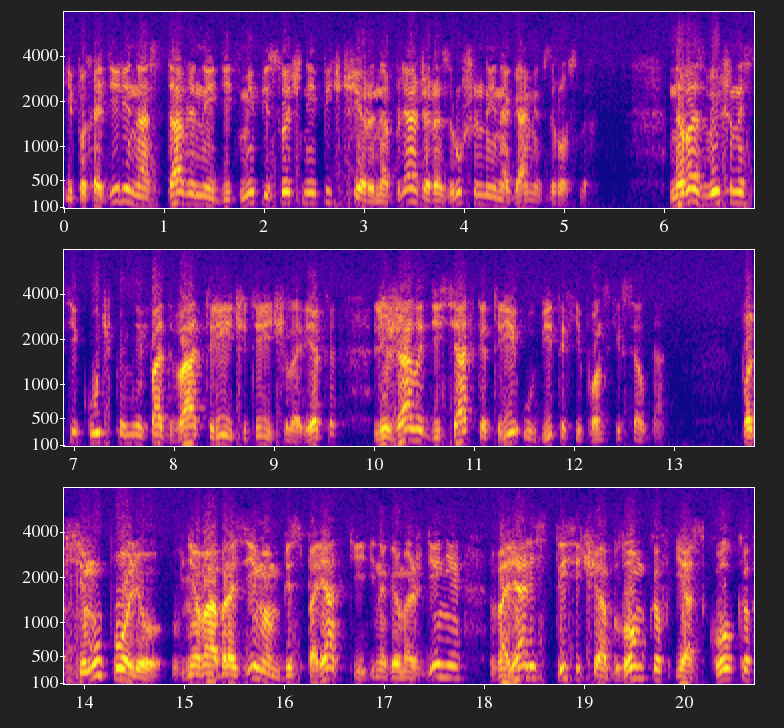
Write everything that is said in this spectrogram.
и походили на оставленные детьми песочные пещеры на пляже, разрушенные ногами взрослых. На возвышенности кучками по два, три, четыре человека лежало десятка три убитых японских солдат. По всему полю в невообразимом беспорядке и нагромождении валялись тысячи обломков и осколков,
